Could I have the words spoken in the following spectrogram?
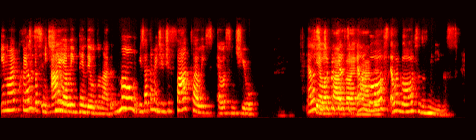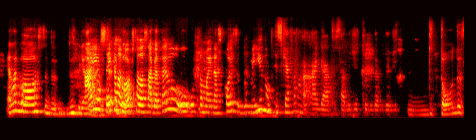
E não é porque, ela tipo assim, sentiu. assim, ah, ela entendeu do nada. Não, exatamente, de fato ela, ela sentiu. Ela sentiu ela porque assim, ela, gosta, ela gosta dos meninos. Ela gosta do, dos bilionários. Ah, eu sei que ela é gosta, ela sabe até o, o, o, tamanho das coisas do menino. Isso que ia falar, a gata sabe de tudo da vida de, de todos.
